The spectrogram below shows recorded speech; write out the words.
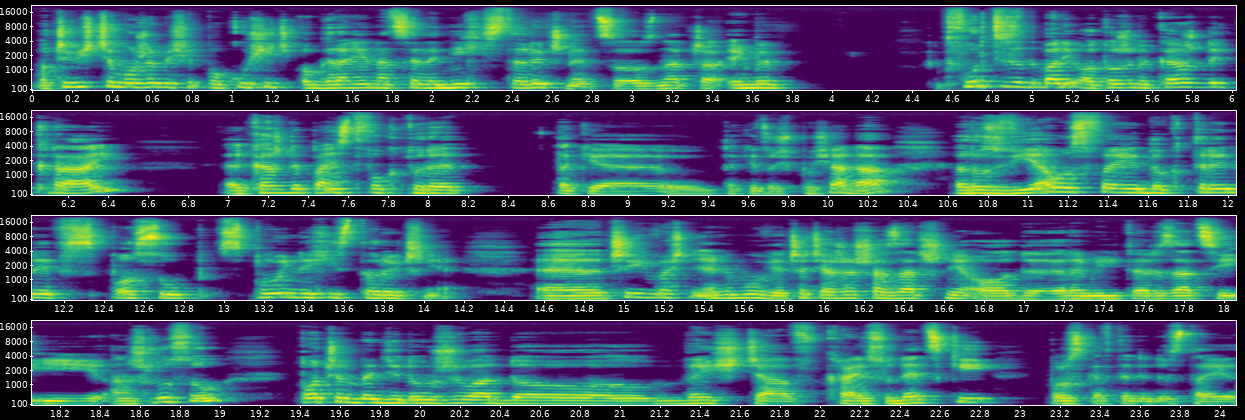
Oczywiście możemy się pokusić o granie na cele niehistoryczne, co oznacza, jakby twórcy zadbali o to, żeby każdy kraj, e, każde państwo, które takie, takie coś posiada, rozwijało swoje doktryny w sposób spójny historycznie. E, czyli właśnie, jak mówię, Trzecia Rzesza zacznie od remilitaryzacji i Anschlussu, po czym będzie dążyła do wejścia w kraj sudecki, Polska wtedy dostaje,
